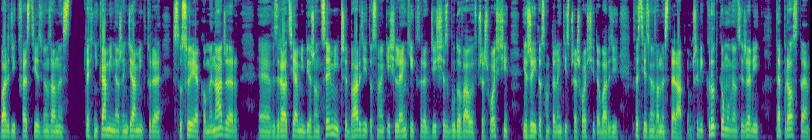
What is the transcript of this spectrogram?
bardziej kwestie związane z technikami, narzędziami, które stosuję jako menadżer, e, z relacjami bieżącymi, czy bardziej to są jakieś lęki, które gdzieś się zbudowały w przeszłości. Jeżeli to są te lęki z przeszłości, to bardziej kwestie związane z terapią. Czyli krótko mówiąc, jeżeli te proste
